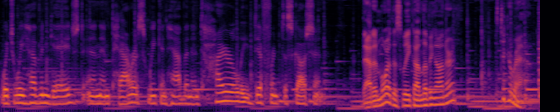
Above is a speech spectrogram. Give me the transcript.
which we have engaged, and in Paris, we can have an entirely different discussion. That and more this week on Living on Earth. Stick around.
